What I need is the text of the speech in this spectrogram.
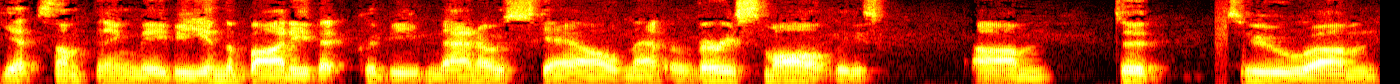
get something maybe in the body that could be nanoscale, or very small at least, um, to to um,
